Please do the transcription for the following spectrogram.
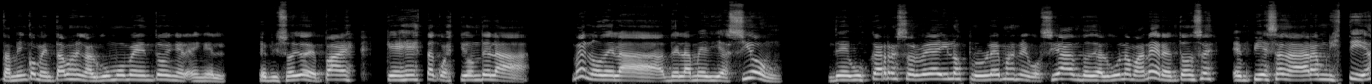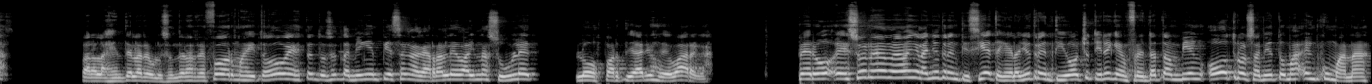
también comentamos en algún momento en el, episodio de Páez, que es esta cuestión de la, bueno, de la, de la mediación, de buscar resolver ahí los problemas negociando de alguna manera. Entonces empiezan a dar amnistías para la gente de la revolución de las reformas y todo esto. Entonces también empiezan a agarrarle vaina a Sublet los partidarios de Vargas. Pero eso no era en el año 37. En el año 38 tiene que enfrentar también otro alzamiento más en Cumaná.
